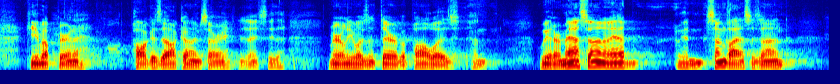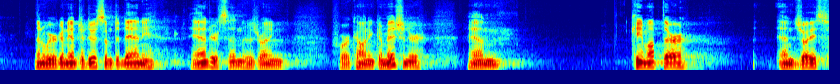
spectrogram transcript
came up there in a Paul Gazelka. I'm sorry, did I see that? Maralee wasn't there, but Paul was, and we had our masks on. And I had we had sunglasses on, and we were going to introduce him to Danny Anderson, who's running for county commissioner, and came up there, and Joyce,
